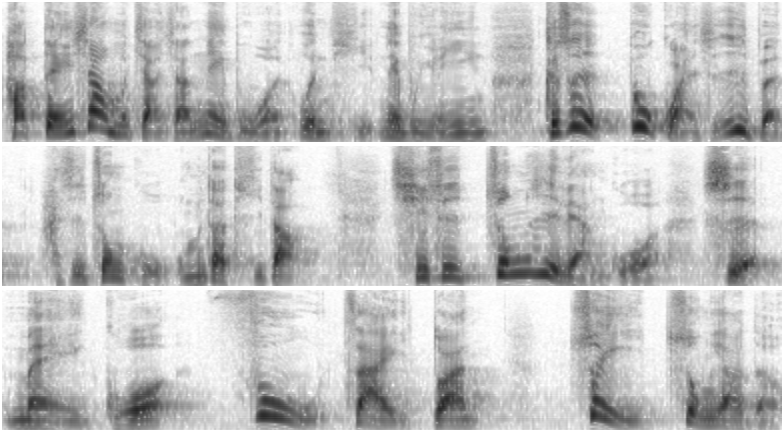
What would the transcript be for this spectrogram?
好，等一下我们讲一下内部问问题、内部原因。可是不管是日本还是中国，我们都要提到，其实中日两国是美国负债端最重要的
